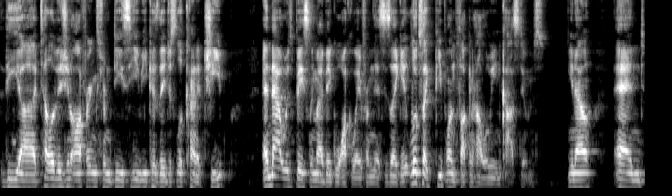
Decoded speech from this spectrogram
the uh, television offerings from DC because they just look kind of cheap. And that was basically my big walk away from this. Is like it looks like people in fucking Halloween costumes, you know. And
